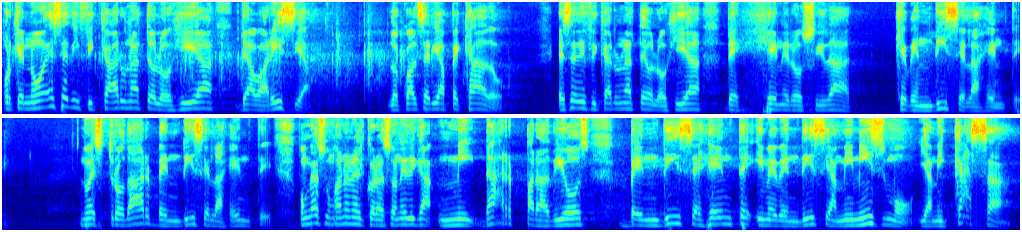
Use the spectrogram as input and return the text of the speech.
Porque no es edificar una teología de avaricia, lo cual sería pecado. Es edificar una teología de generosidad que bendice la gente. Nuestro dar bendice la gente. Ponga su mano en el corazón y diga, mi dar para Dios bendice gente y me bendice a mí mismo y a mi casa.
